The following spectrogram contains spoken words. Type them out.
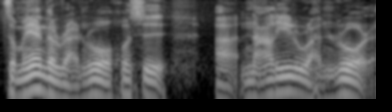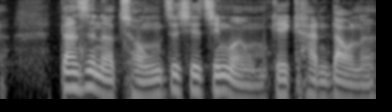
怎么样的软弱，或是啊哪里软弱了。但是呢，从这些经文我们可以看到呢。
